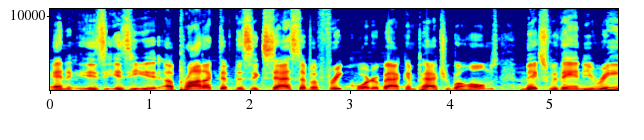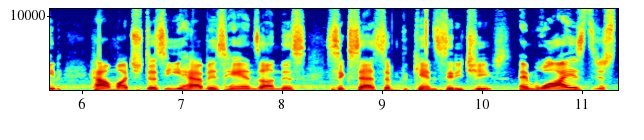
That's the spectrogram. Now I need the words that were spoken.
And is is he a product of the success of a freak quarterback in Patrick Mahomes mixed with Andy Reid? How much does he have his hands on this success of the Kansas City Chiefs? And why is just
